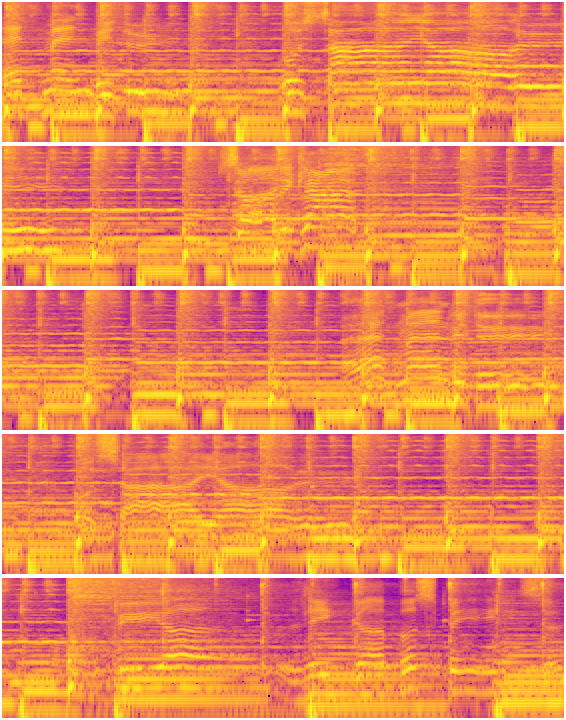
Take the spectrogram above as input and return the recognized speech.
at man vil dø hos sig spidse.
